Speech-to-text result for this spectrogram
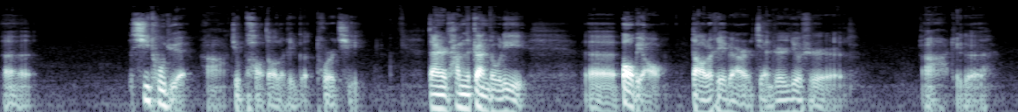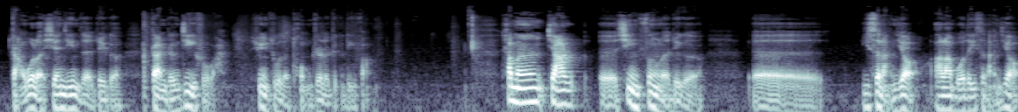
呃西突厥啊，就跑到了这个土耳其，但是他们的战斗力呃爆表，到了这边简直就是啊，这个掌握了先进的这个战争技术吧，迅速的统治了这个地方。他们加入呃信奉了这个呃。伊斯兰教，阿拉伯的伊斯兰教，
